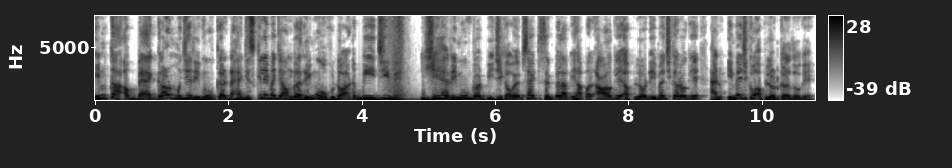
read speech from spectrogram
इनका अब बैकग्राउंड मुझे रिमूव करना है, जिसके लिए मैं जाऊँगा रिमूव डॉट बीजी में। ये है रिमूव डॉट बीजी का वेबसाइट सिंपल आप यहाँ पर आओगे अपलोड इमेज करोगे एंड इमेज को अपलोड कर दोगे।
